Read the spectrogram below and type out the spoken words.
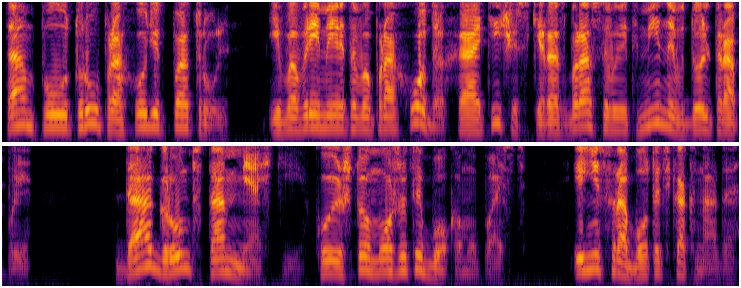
Там поутру проходит патруль, и во время этого прохода хаотически разбрасывает мины вдоль тропы. Да, грунт там мягкий, кое-что может и боком упасть, и не сработать как надо,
